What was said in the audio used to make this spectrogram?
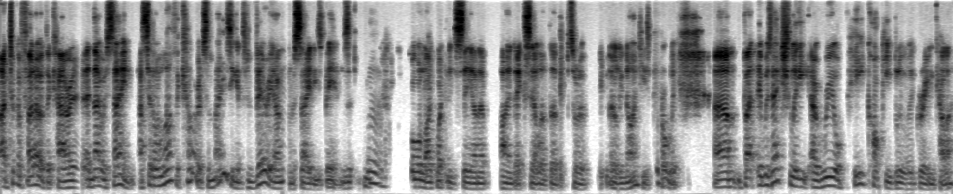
I took a photo of the car, and they were saying, "I said, I love the color. It's amazing. It's very un Mercedes Benz." Mm. Or like what you'd see on a owned XL of the sort of early '90s, probably. Um, but it was actually a real peacocky blue and green color.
